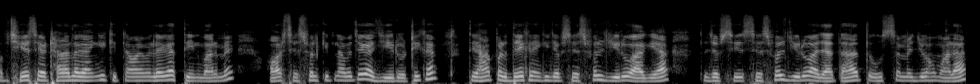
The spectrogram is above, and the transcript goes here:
अब छः से अठारह लगाएँगे, कितना बार मिलेगा? तीन बार में। और शेषफल कितना बचेगा? ज़ीरो, ठीक है? तो यहाँ पर देख रहे हैं कि जब शेषफल ज़ीरो आ गया तो जब शेषफल ज़ीरो आ जाता है तो उस समय जो हमारा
